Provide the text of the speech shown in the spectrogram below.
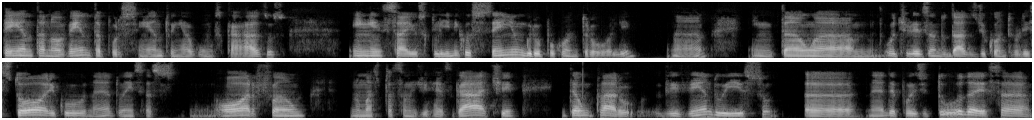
80, 90% em alguns casos, em ensaios clínicos sem um grupo controle. Né? Então, uh, utilizando dados de controle histórico, né, doenças órfão, numa situação de resgate. Então, claro, vivendo isso, uh, né, depois de toda essa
